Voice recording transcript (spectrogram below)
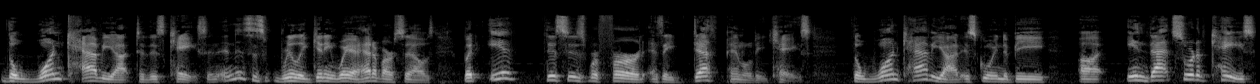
The one caveat to this case, and, and this is really getting way ahead of ourselves, but if this is referred as a death penalty case. The one caveat is going to be uh, in that sort of case,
